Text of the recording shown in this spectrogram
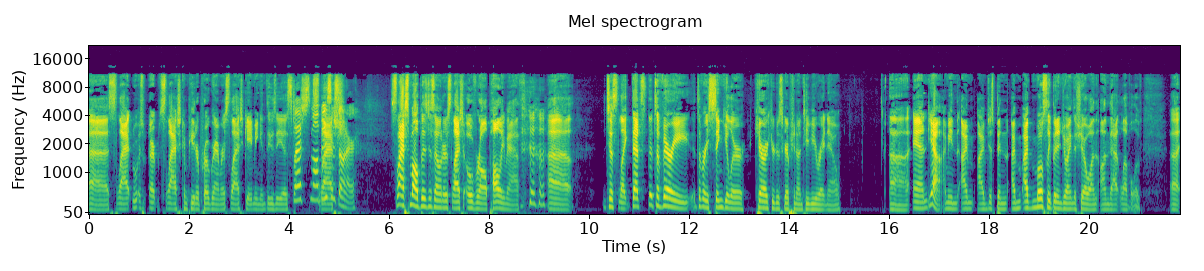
uh slash or slash computer programmer slash gaming enthusiast Slash small slash- business owner. Slash small business owner slash overall polymath. uh, just like that's that's a very it's a very singular character description on TV right now. Uh, and yeah, I mean, I'm I've just been I'm I've mostly been enjoying the show on on that level of uh,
